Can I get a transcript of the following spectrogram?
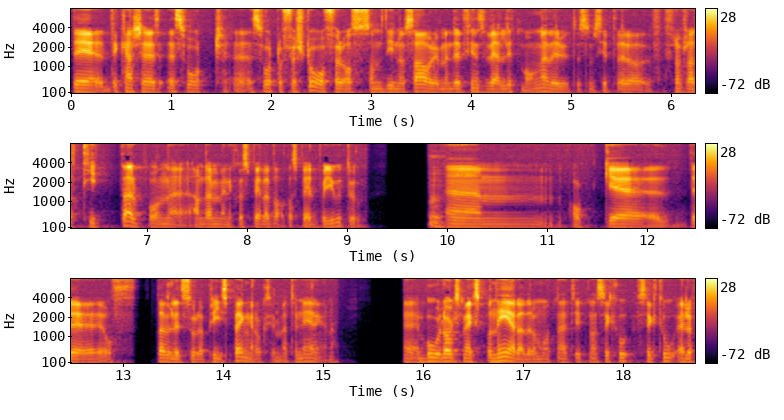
Det, det kanske är svårt, svårt att förstå för oss som dinosaurier, men det finns väldigt många där ute som sitter och framförallt tittar på när andra människor spelar dataspel på YouTube. Mm. Ehm, och det ofta väldigt stora prispengar också i de här turneringarna. Eh, bolag som är exponerade då mot den här typen av sektor, eller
